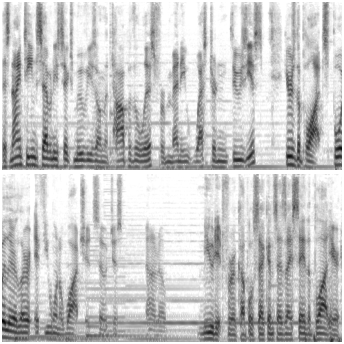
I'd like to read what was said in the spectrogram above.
This 1976 movie is on the top of the list for many Western enthusiasts. Here's the plot. Spoiler alert if you want to watch it. So just, I don't know, mute it for a couple seconds as I say the plot here.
